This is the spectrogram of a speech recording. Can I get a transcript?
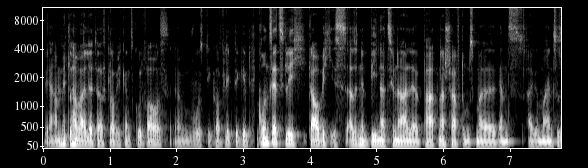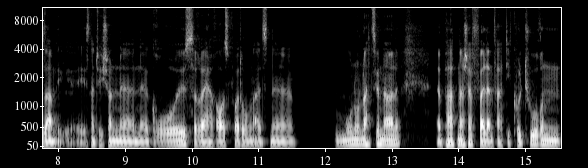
wir haben mittlerweile das, glaube ich, ganz gut raus, ähm, wo es die Konflikte gibt. Grundsätzlich, glaube ich, ist also eine binationale Partnerschaft, um es mal ganz allgemein zu sagen, ist natürlich schon eine, eine größere Herausforderung als eine mononationale Partnerschaft, weil einfach die Kulturen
